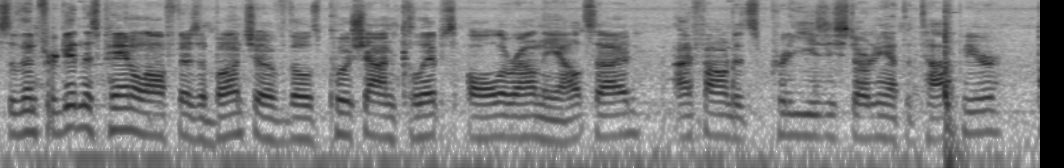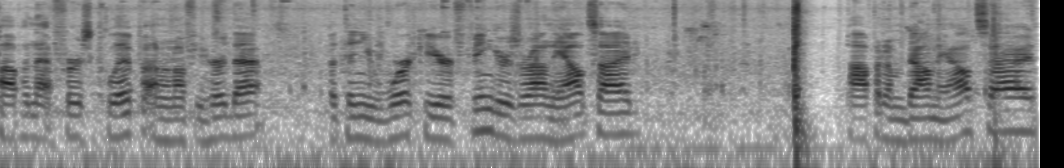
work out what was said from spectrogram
So then for getting this panel off, there's a bunch of those push-on clips all around the outside. I found it's pretty easy starting at the top here, popping that first clip. I don't know if you heard that, but then you work your fingers around the outside, popping them down the outside,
